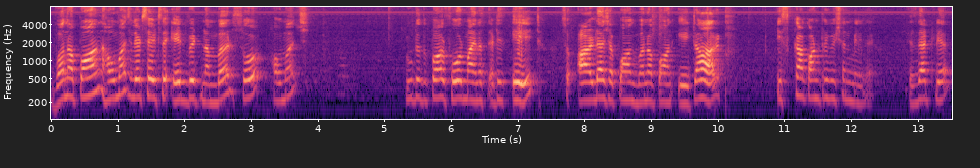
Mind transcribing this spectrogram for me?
वन अपॉन हाउ मच लेट से इट्स एट बिट नंबर सो हाउ मच टू टू द पावर फोर माइनस दैट इज एट सो आर डैश अपॉन वन अपॉन एट आर इसका कॉन्ट्रीब्यूशन मिल गया इज दैट क्लियर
